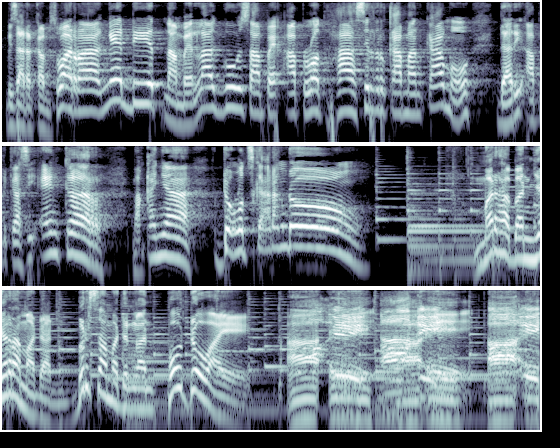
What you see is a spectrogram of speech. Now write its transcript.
Bisa rekam suara, ngedit, nambahin lagu, sampai upload hasil rekaman kamu dari aplikasi Anchor. Makanya download sekarang dong. Marhabannya Ramadan bersama dengan Podowae. AE, AE, AE,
